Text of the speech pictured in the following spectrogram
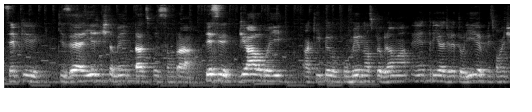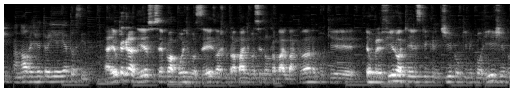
Sempre que quiser aí, a gente também está à disposição para ter esse diálogo aí aqui pelo, por meio do nosso programa entre a diretoria, principalmente a nova diretoria e a torcida. É, eu que agradeço sempre o apoio de vocês. Eu acho que o trabalho de vocês é um trabalho bacana, porque eu prefiro aqueles que criticam, que me corrigem, do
